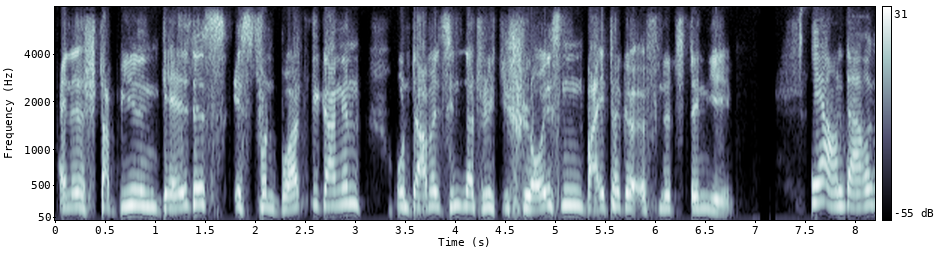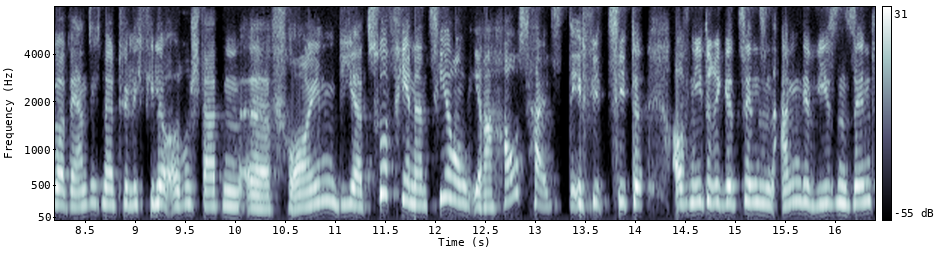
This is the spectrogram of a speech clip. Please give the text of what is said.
eines stabilen Geldes ist von Bord gegangen. Und damit sind natürlich die Schleusen weiter geöffnet denn je. Ja, und darüber werden sich natürlich viele Euro-Staaten äh, freuen, die ja zur Finanzierung ihrer Haushaltsdefizite auf niedrige Zinsen angewiesen sind.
